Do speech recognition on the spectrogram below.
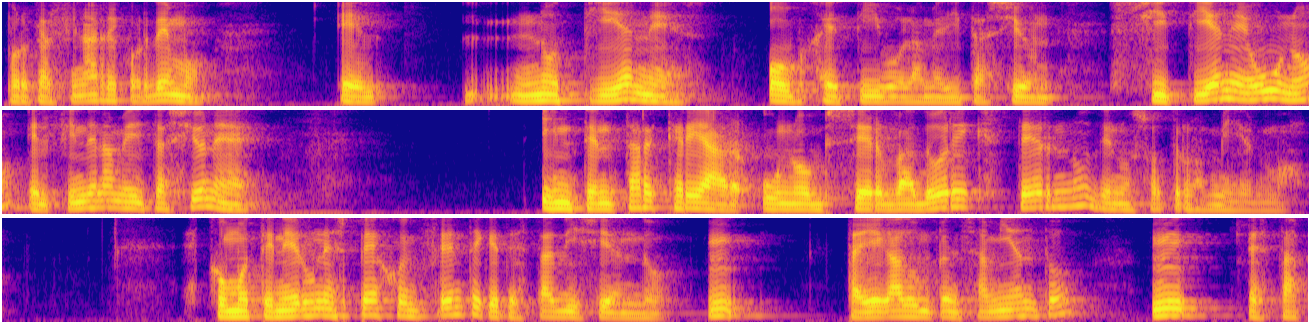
porque al final recordemos, el, no tienes objetivo la meditación. Si tiene uno, el fin de la meditación es intentar crear un observador externo de nosotros mismos. Como tener un espejo enfrente que te está diciendo, "Mm, te ha llegado un pensamiento, mm, estás,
